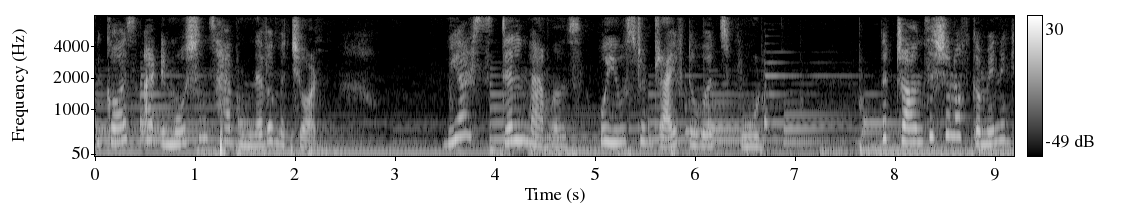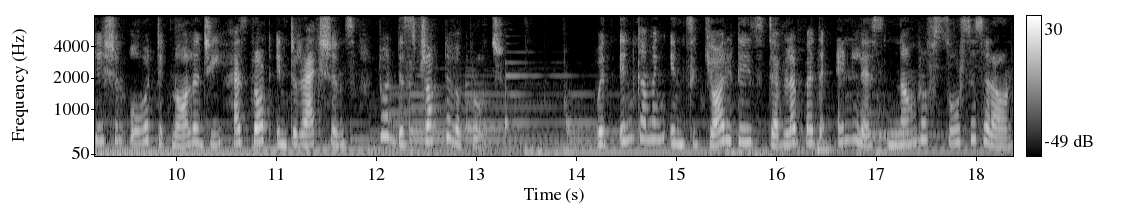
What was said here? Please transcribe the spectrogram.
because our emotions have never matured we are still mammals who used to drive towards food. The transition of communication over technology has brought interactions to a destructive approach. With incoming insecurities developed by the endless number of sources around,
